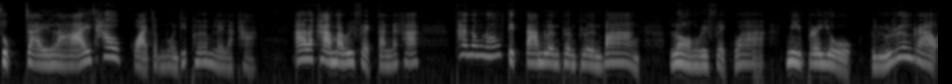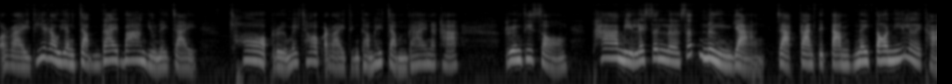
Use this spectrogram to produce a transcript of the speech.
สุขใจหลายเท่ากว่าจำนวนที่เพิ่มเลยล่ะค่ะเอาละค่ะมารีเฟล็กกันนะคะ ถ้าน้องๆติดตามเลินเพลินๆบ้าง ลองรีเฟล็กว่ามีประโยคหรือเรื่องราวอะไรที่เรายังจำได้บ้างอยู่ในใจ ชอบหรือไม่ชอบอะไรถึงทำให้จำได้นะคะ เรื่องที่สองถ้ามี lesson learn สักหนึ่งอย่างจากการติดตามในตอนนี้เลยค่ะ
